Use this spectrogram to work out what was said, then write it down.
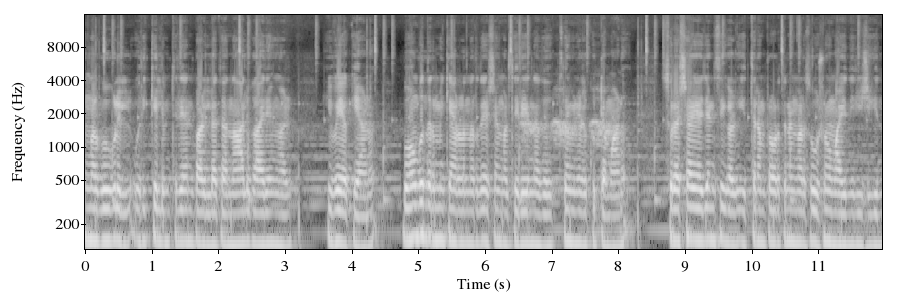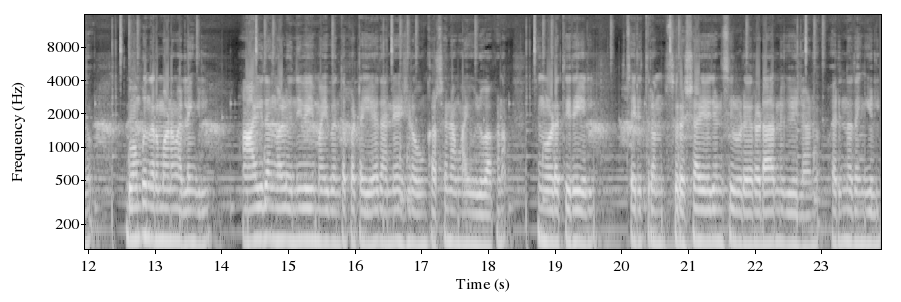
നിങ്ങൾ ഗൂഗിളിൽ ഒരിക്കലും തിരയാൻ പാടില്ലാത്ത നാല് കാര്യങ്ങൾ ഇവയൊക്കെയാണ്. ബോംബ് നിർമ്മിക്കാനുള്ള നിർദ്ദേശങ്ങൾ തിരയുന്നത് ക്രിമിനൽ കുറ്റമാണ്. സുരക്ഷാ ഏജൻസികൾ ഇത്തരം പ്രവർത്തനങ്ങൾ സൂക്ഷ്മമായി നിരീക്ഷിക്കുന്നു. ബോംബ് നിർമ്മാണം അല്ലെങ്കിൽ ആയുധങ്ങൾ എന്നിവയുമായി ബന്ധപ്പെട്ട ഏത് അന്വേഷണവും കർശനമായി ഒഴിവാക്കണം. നിങ്ങളുടെ തിരയിൽ ചരിത്രം സുരക്ഷാ ഏജൻസികളുടെ റഡാറിന് കീഴിലാണ് വരുന്നതെങ്കിൽ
